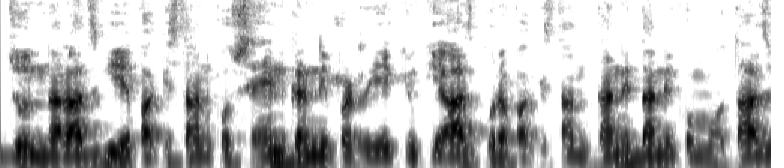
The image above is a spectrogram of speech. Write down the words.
जो नाराज़गी है पाकिस्तान को सहन करनी पड़ रही है, क्योंकि आज पूरा पाकिस्तान दाने दाने को मोहताज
